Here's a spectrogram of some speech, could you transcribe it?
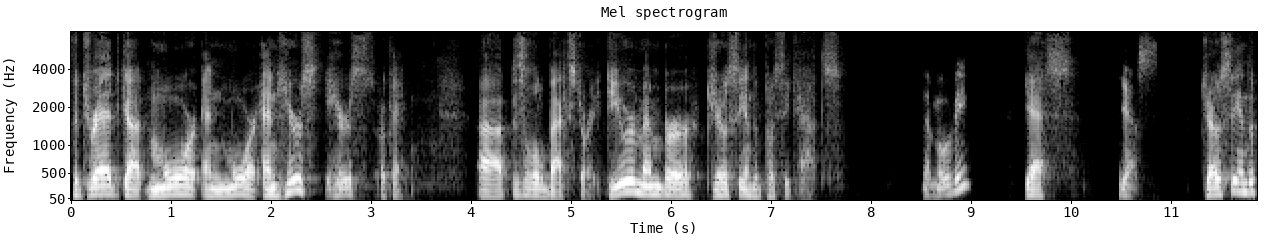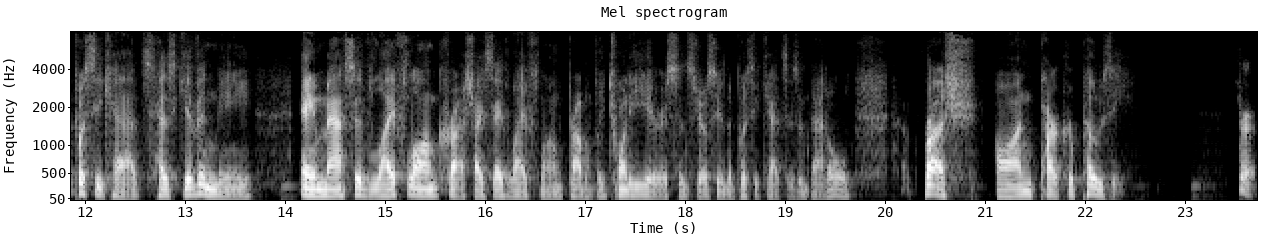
the dread got more and more. And here's here's okay. Uh, this is a little backstory. Do you remember Josie and the Pussycats? The movie? Yes. Yes. Josie and the Pussycats has given me a massive lifelong crush. I say lifelong, probably 20 years since Josie and the Pussycats isn't that old. Crush on Parker Posey. Sure.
